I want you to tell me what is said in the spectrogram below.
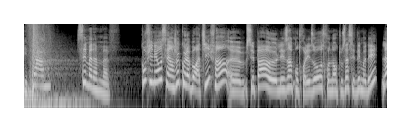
Et bam C'est Madame Meuf. Confinéo, c'est un jeu collaboratif, hein. Euh, c'est pas euh, les uns contre les autres, non, tout ça c'est démodé. Là,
